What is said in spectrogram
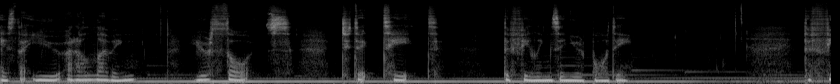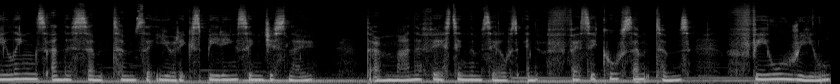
is that you are allowing your thoughts to dictate the feelings in your body. The feelings and the symptoms that you are experiencing just now that are manifesting themselves in physical symptoms feel real,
